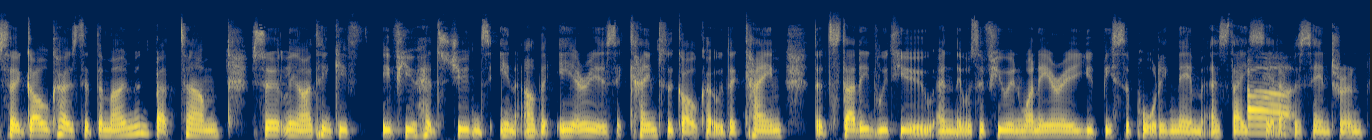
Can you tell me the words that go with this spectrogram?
So Gold Coast at the moment, but um, certainly I think if if you had students in other areas that came to the Gold Coast, that came, that studied with you, and there was a few in one area, you'd be supporting them as they uh, set up ah, a centre and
